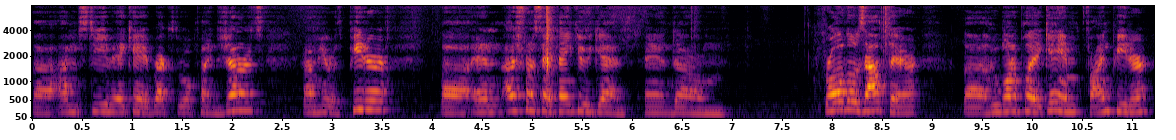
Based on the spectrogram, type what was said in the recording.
uh, I'm Steve, aka Breakfast Role Playing Degenerates. I'm here with Peter. Uh, and I just want to say thank you again. And um, for all those out there uh, who want to play a game, find Peter.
